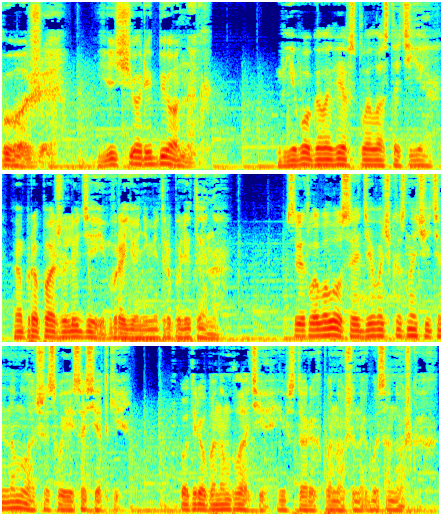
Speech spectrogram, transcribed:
«Боже!» Еще ребенок. В его голове всплыла статья о пропаже людей в районе метрополитена. Светловолосая девочка значительно младше своей соседки. В потрепанном платье и в старых поношенных босоножках,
